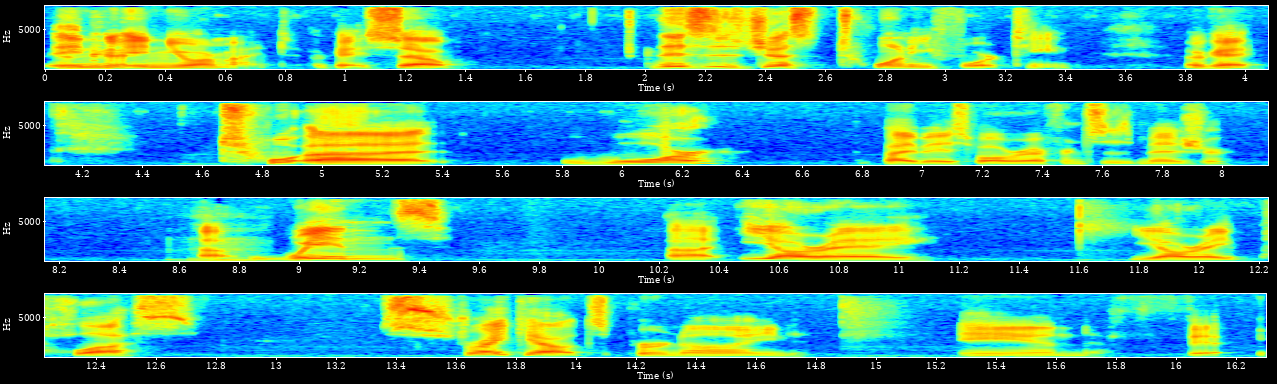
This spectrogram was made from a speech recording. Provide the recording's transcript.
in Okay. in your mind. Okay, so this is just 2014. Okay, Tw- uh, WAR by Baseball References measure uh, Mhm. wins, uh, ERA, ERA plus, strikeouts per nine, and FIP.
